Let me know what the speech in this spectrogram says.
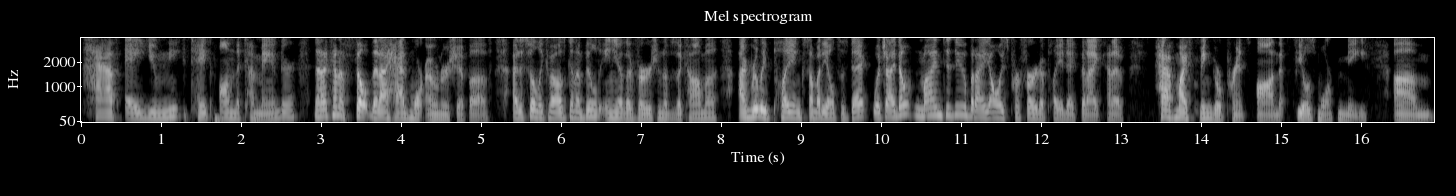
have a unique take on the commander that I kind of felt that I had more ownership of. I just felt like if I was going to build any other version of Zacama, I'm really playing somebody else's deck, which I don't mind to do, but I always prefer to play a deck that I kind of have my fingerprints on that feels more me. Um,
